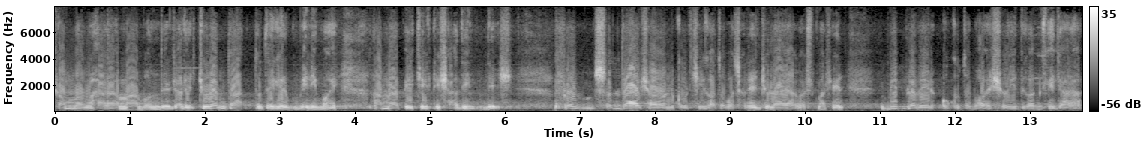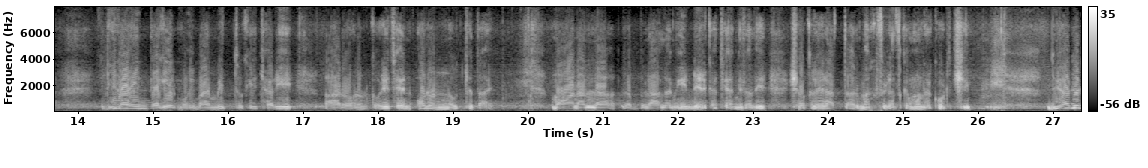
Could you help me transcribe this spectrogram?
সম্মান হারা মা বোনদের, যাদের চূড়ান্ত আত্মত্যাগের বিনিময়ে আমরা পেয়েছি একটি স্বাধীন দেশ। শ্রদ্ধায় স্মরণ করছি গত বছরের জুলাই, আগস্ট মাসের বিপ্লবের অকুত ভয় শহীদগণকে, যারা দ্বিধাহীন ত্যাগের মহিমায় মৃত্যুকে ছাড়িয়ে আরোহণ করেছেন অনন্য উচ্চতায়। মহান আল্লাহ রাব্বুল আলমিনের কাছে আমি তাদের সকলের আত্মার মাগফিরাত কামনা করছি। দুই হাজার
